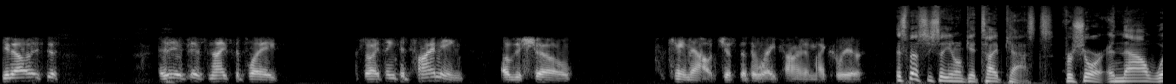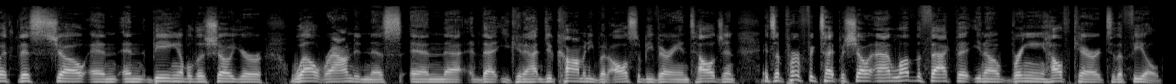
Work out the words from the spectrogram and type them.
you know, it's just it, it's nice to play. So I think the timing of the show came out just at the right time in my career. Especially so you don't get typecasts for sure. And now with this show and and being able to show your well roundedness and that that you can do comedy but also be very intelligent, it's a perfect type of show. And I love the fact that you know bringing healthcare to the field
